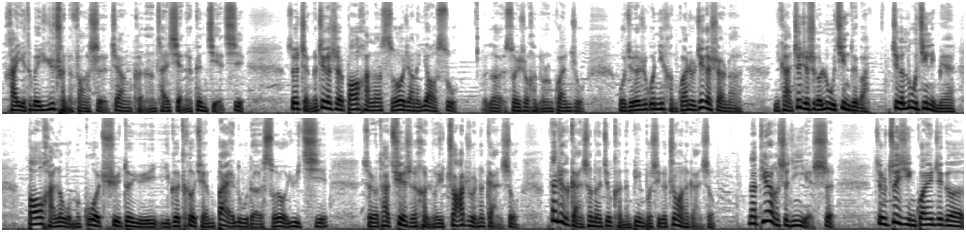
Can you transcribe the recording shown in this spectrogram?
还以特别愚蠢的方式，这样可能才显得更解气。所以整个这个事儿包含了所有这样的要素，呃，所以说很多人关注。我觉得如果你很关注这个事儿呢，你看这就是个路径，对吧？这个路径里面包含了我们过去对于一个特权败露的所有预期，所以说它确实很容易抓住人的感受。但这个感受呢，就可能并不是一个重要的感受。那第二个事情也是，就是最近关于这个。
